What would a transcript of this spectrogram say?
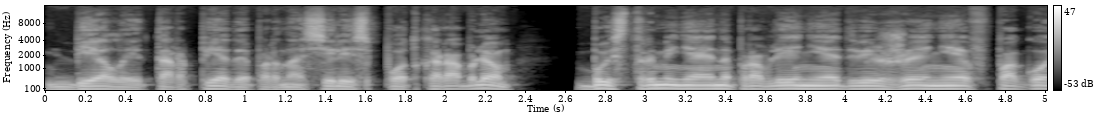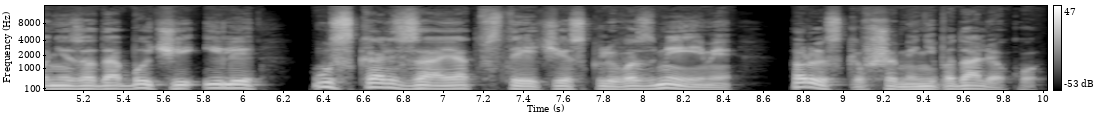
Белые торпеды проносились под кораблем, быстро меняя направление движения в погоне за добычей или ускользая от встречи с клювозмеями, рыскавшими неподалеку.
